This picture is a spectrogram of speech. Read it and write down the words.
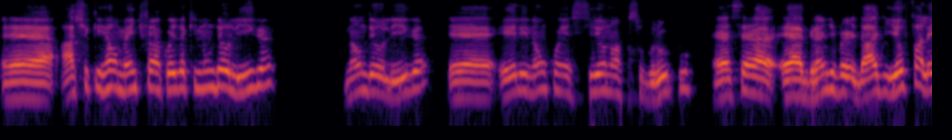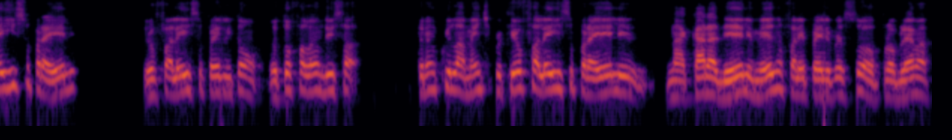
É, acho que realmente foi uma coisa que não deu liga não deu liga, é, ele não conhecia o nosso grupo, essa é a, é a grande verdade, e eu falei isso para ele, eu falei isso para ele, então, eu estou falando isso tranquilamente, porque eu falei isso para ele na cara dele mesmo, falei para ele, pessoal, o problema,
